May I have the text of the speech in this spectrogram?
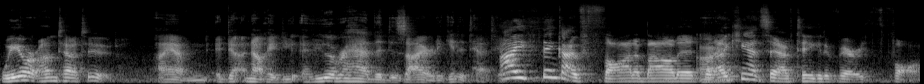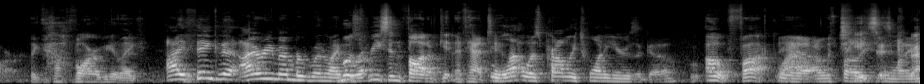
We are untattooed. I have n- d- no. Okay, do you, have you ever had the desire to get a tattoo? I think I've thought about it, but I can't say I've taken it very far. like how far have you like? I think that I remember when my Most bro- recent thought of getting a tattoo. Well, that was probably 20 years ago. oh fuck! Wow. Yeah, I was probably Jesus 20. I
